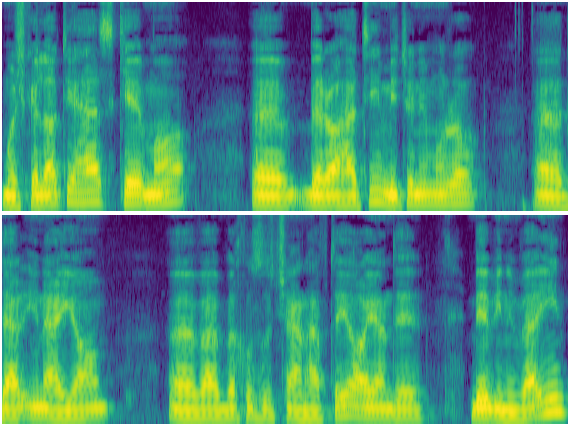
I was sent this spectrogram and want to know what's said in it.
مشکلاتی هست که ما به راحتی می‌تونیم اون رو در این ایام و به خصوص چند هفته آینده ببینیم. و این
